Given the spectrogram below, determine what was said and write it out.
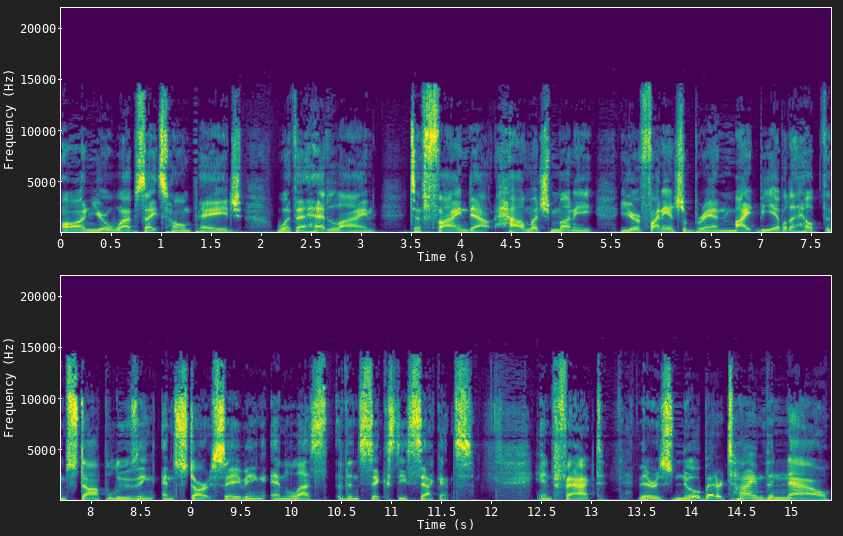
on your website's homepage with a headline to find out how much money your financial brand might be able to help them stop losing and start saving in less than 60 seconds. In fact, there is no better time than now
